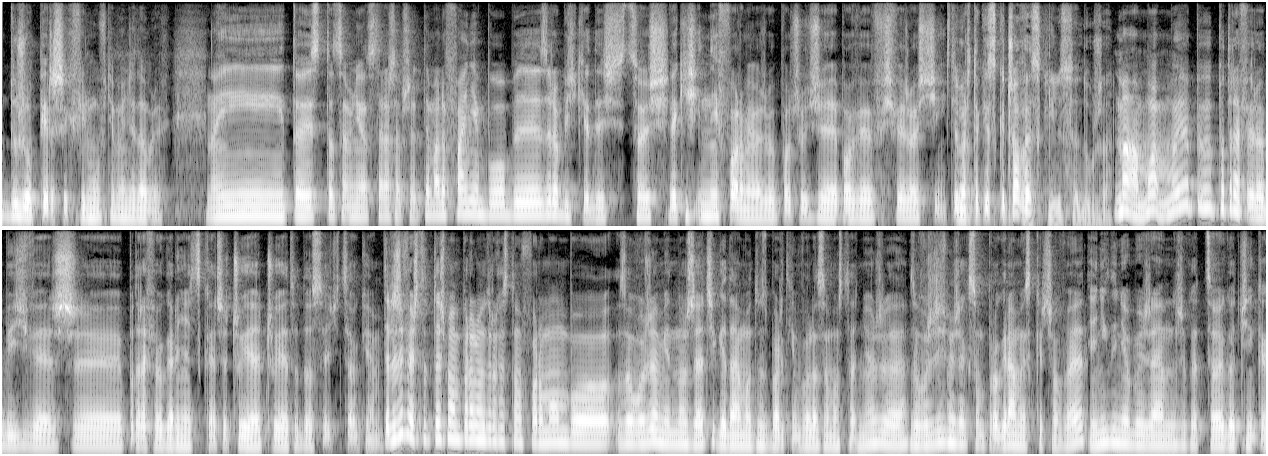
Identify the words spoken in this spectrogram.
dużo pierwszych filmów nie będzie dobrych. No i to jest to, co mnie odstrasza przed tym, ale fajnie byłoby zrobić kiedyś coś w jakiejś innej formie, żeby poczuć powiew świeżości. Ty masz takie sketchowe skillsy duże. Mam, mam, ja potrafię robić, wiesz, yy, potrafię ogarniać skecze, czuję, czuję to dosyć całkiem. Tyle, że wiesz, to też mam problem trochę z tą formą, bo zauważyłem jedną rzecz i gadałem o tym z Bartkiem Wolasem ostatnio, że zauważyliśmy, że jak są programy sketchowe, ja nigdy nie obejrzałem na przykład całego odcinka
